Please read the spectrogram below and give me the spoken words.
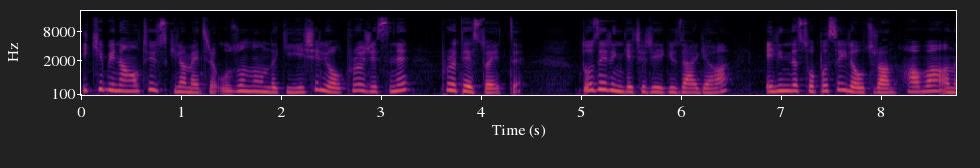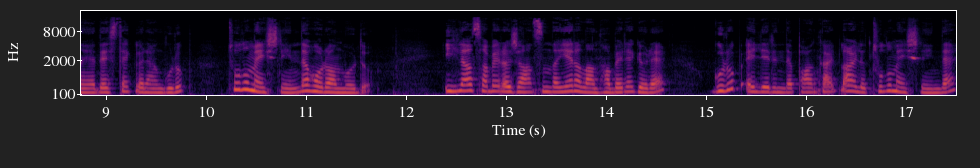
2600 kilometre uzunluğundaki Yeşil Yol projesini protesto etti. Dozer'in geçeceği güzergaha elinde sopasıyla oturan Havva Ana'ya destek veren grup tulum eşliğinde horon vurdu. İhlas Haber Ajansı'nda yer alan habere göre grup ellerinde pankartlarla tulum eşliğinde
